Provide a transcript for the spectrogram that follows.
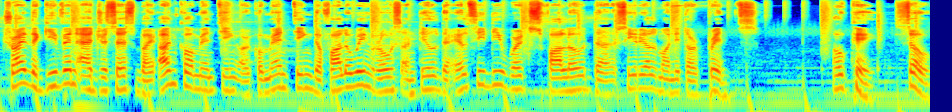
Try the given addresses by uncommenting or commenting the following rows until the LCD works follow the serial monitor prints. Okay, so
